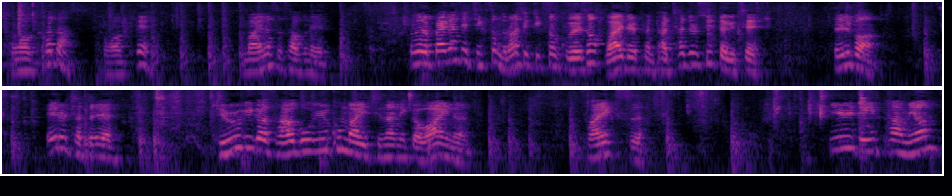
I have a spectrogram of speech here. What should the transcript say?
정확하다. 정확해. 마이너스 4분의 1. 그러면 빨간색 직선, 노란색 직선 구해서 y절편 다 찾을 수 있다, 그치? 자, 1번. A를 찾자, A. 기울기가 4고 1,2 지나니까 Y는 4X. 1 대입하면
